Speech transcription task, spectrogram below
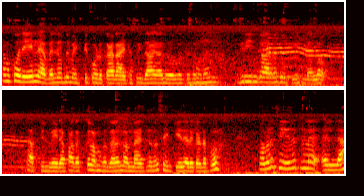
നമുക്ക് ഒരേ ലെവലൊന്ന് വെട്ടി കൊടുക്കാനായിട്ട് അപ്പോൾ ഇതായാലും നമുക്ക് നമ്മൾ ഗ്രീൻ കളർ തൂക്കിയിട്ടുണ്ടല്ലോ കത്തിൽ വരും അപ്പോൾ അതൊക്കെ നമുക്ക് എന്തായാലും നന്നായിട്ടൊന്ന് സെറ്റ് ചെയ്തെടുക്കണം അപ്പോൾ നമ്മൾ ചെയ്തിട്ടുള്ള എല്ലാ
